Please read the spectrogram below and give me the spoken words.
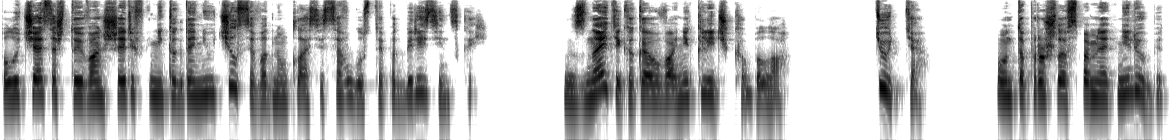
получается, что Иван Шериф никогда не учился в одном классе с Августой Подберезинской. Знаете, какая у Вани кличка была? Тютя. Он-то прошлое вспоминать не любит.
